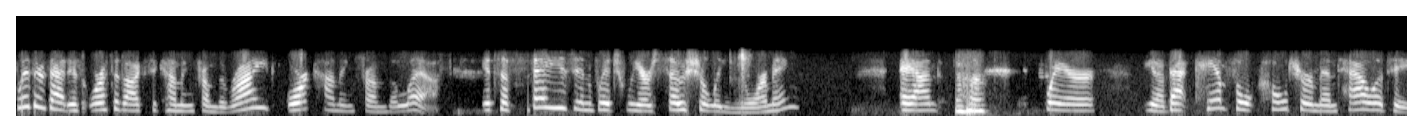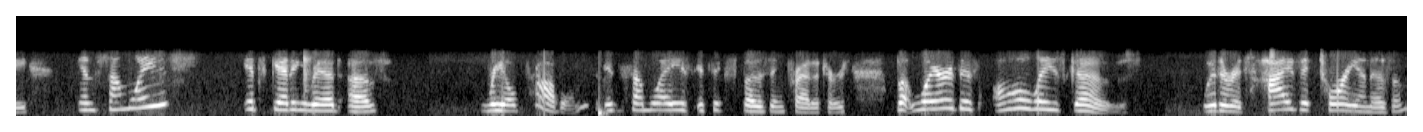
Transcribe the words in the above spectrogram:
whether that is orthodoxy coming from the right or coming from the left, it's a phase in which we are socially norming, and uh-huh. where you know that cancel culture mentality in some ways it's getting rid of real problems. In some ways it's exposing predators. But where this always goes whether it's high victorianism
